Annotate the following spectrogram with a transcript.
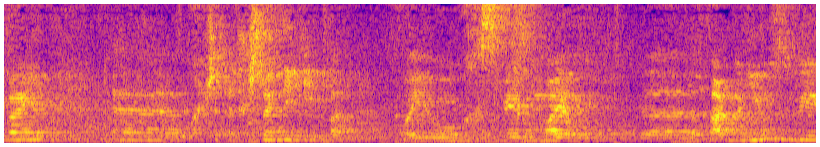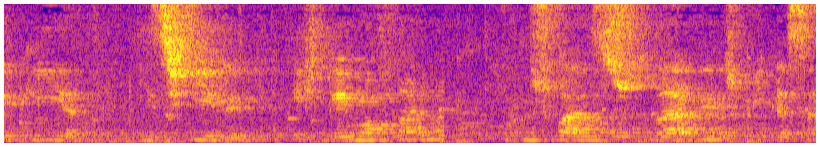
Bem uh, a restante equipa. Foi o receber o mail da, da Pharma News, ver que ia existir este Game of Pharma, porque nos faz estudar e explicação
